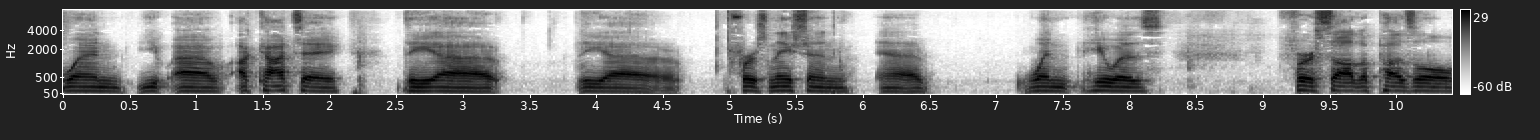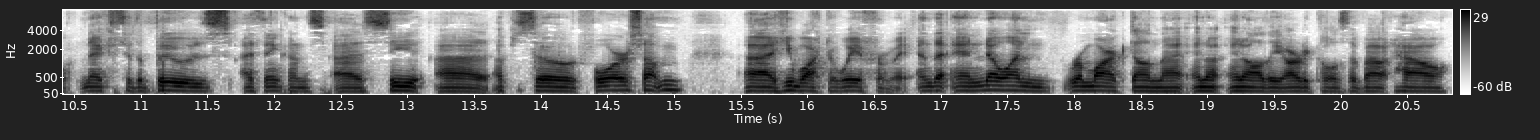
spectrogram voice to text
when you, uh, Akecheta, the, uh, the, uh, First Nation, uh, when he was first saw the puzzle next to the booze, I think on uh, see uh, episode four or something, uh, he walked away from it, and the, and no one remarked on that in, in all the articles about how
